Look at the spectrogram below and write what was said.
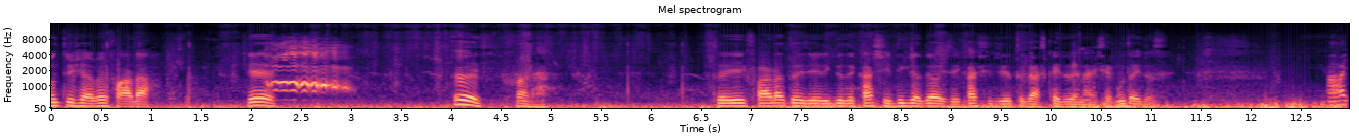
মন্ত্রী সাহেবের ফাড়া। এ ফাড়া। তো এই ফাড়া তো যে এদিক দিয়ে খাসির দিকটা দেওয়া হয়েছে খাসির তো গাছ খাইতে দেয় না এসে গুতাইতেছে। হাই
